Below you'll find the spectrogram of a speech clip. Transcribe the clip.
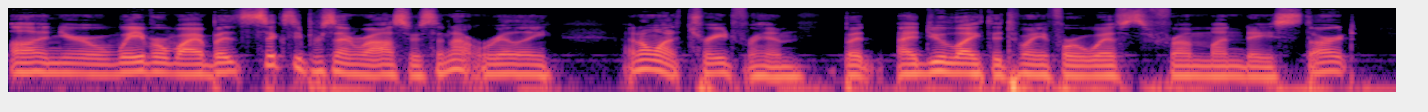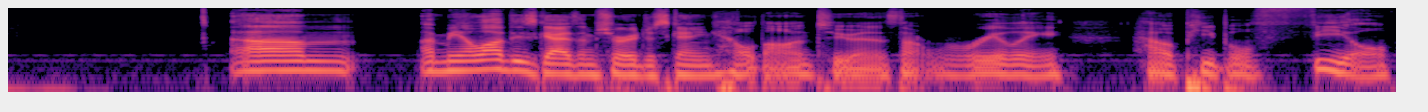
on your waiver wire, but it's 60% roster, so not really. I don't want to trade for him, but I do like the 24 whiffs from Monday's start. Um, I mean, a lot of these guys, I'm sure, are just getting held on to, and it's not really how people feel.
